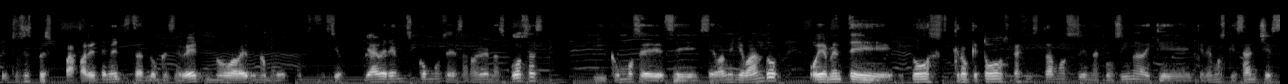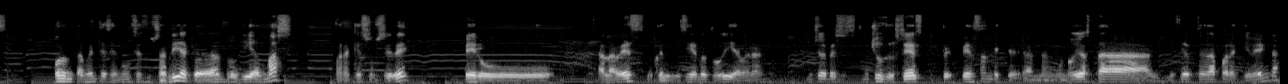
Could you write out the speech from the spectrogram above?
Entonces, pues aparentemente, hasta lo que se ve, no va a haber una mayor cotización. Ya veremos cómo se desarrollan las cosas y cómo se, se, se, van llevando. Obviamente, todos, creo que todos casi estamos en la consigna de que queremos que Sánchez prontamente se anuncie su salida, quedarán dos días más para que suceda, pero a la vez, lo que les decía el otro día, ¿verdad? muchas veces, muchos de ustedes piensan de que Anangonó ya está de cierta edad para que venga,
